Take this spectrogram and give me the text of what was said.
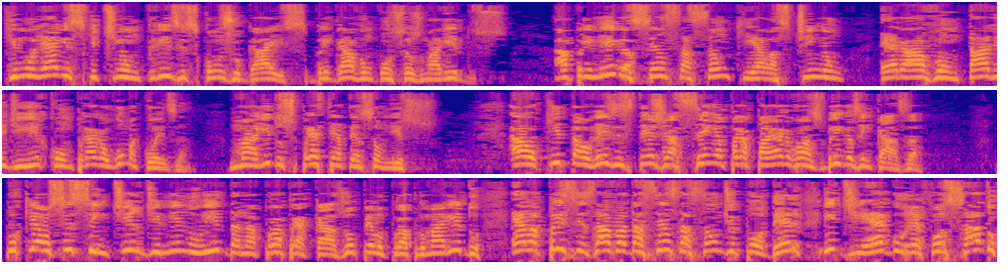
que mulheres que tinham crises conjugais brigavam com seus maridos. A primeira sensação que elas tinham era a vontade de ir comprar alguma coisa. Maridos, prestem atenção nisso. Ao que talvez esteja a senha para parar com as brigas em casa. Porque ao se sentir diminuída na própria casa ou pelo próprio marido, ela precisava da sensação de poder e de ego reforçado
